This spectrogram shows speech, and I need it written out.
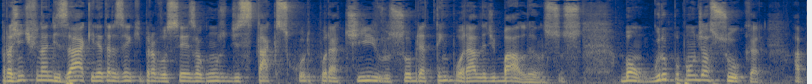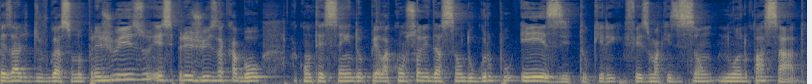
Para a gente finalizar, queria trazer aqui para vocês alguns destaques corporativos sobre a temporada de balanços. Bom, Grupo Pão de Açúcar, apesar de divulgação do prejuízo, esse prejuízo acabou acontecendo pela consolidação do Grupo Êxito, que ele fez uma aquisição no ano passado.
